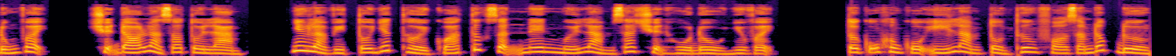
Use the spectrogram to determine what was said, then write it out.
đúng vậy, chuyện đó là do tôi làm, nhưng là vì tôi nhất thời quá tức giận nên mới làm ra chuyện hồ đồ như vậy. Tôi cũng không cố ý làm tổn thương phó giám đốc đường.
